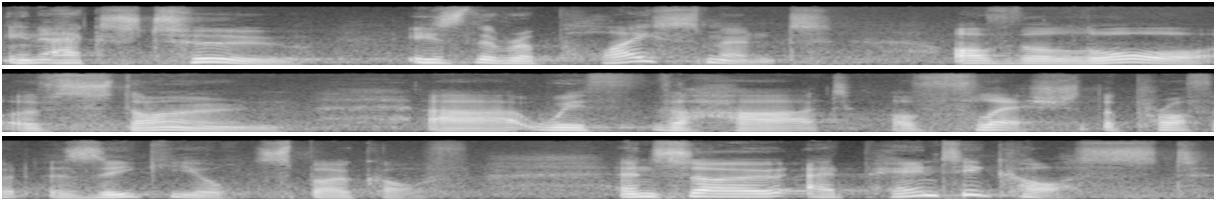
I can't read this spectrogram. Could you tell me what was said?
in Acts 2 is the replacement of the law of stone uh, with the heart of flesh the prophet Ezekiel spoke of. And so at Pentecost,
